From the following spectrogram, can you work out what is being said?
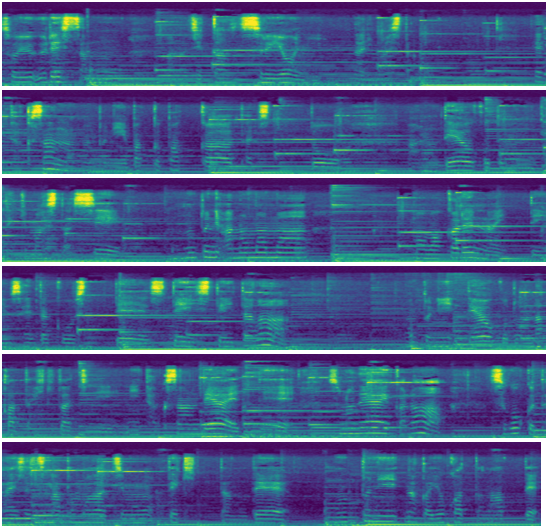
そういう嬉しさもあの実感するようになりました。でたくさんの本当にバックパッカーたちとあの出会うこともできましたし本当にあのまま、まあ、別れないっていう選択をしてステイしていたら本当に出会うことがなかった人すごく大切な友達もできたので本当になんか良かったなって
